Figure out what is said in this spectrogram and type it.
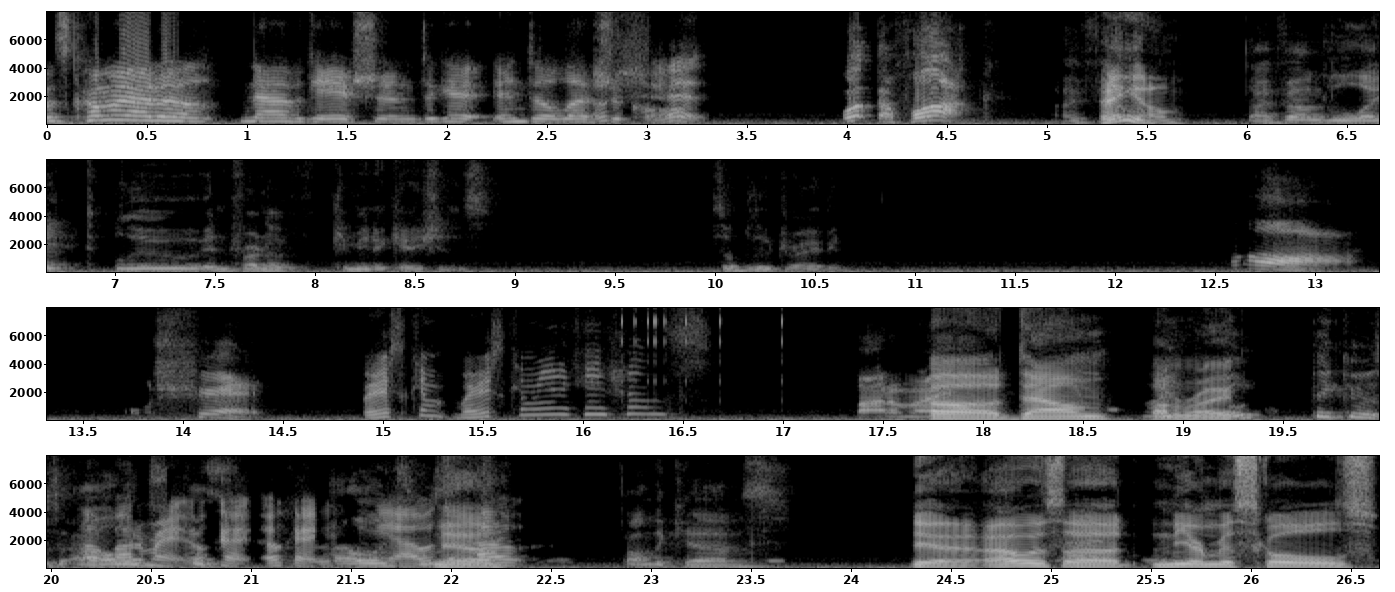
Was coming out of navigation to get into Oh electrical. shit. What the fuck? I found, Damn. I found light blue in front of communications. So blue dragon. Aw. Oh shit. Where's com- where's communications? Bottom right. Uh, down, I bottom right. don't think it was Alex. Oh, bottom right. 'cause Okay, okay. Alex yeah, I was was Yeah. out. on the cams. Yeah, I was uh near Miss Skulls.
